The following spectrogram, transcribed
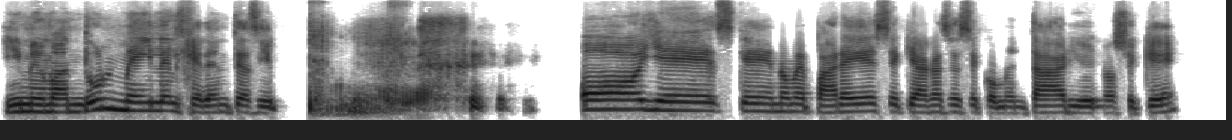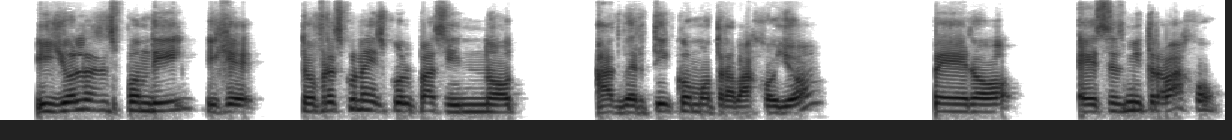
Y me mandó un mail el gerente así. Oye, es que no me parece que hagas ese comentario y no sé qué. Y yo le respondí, dije, te ofrezco una disculpa si no advertí cómo trabajo yo, pero ese es mi trabajo.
